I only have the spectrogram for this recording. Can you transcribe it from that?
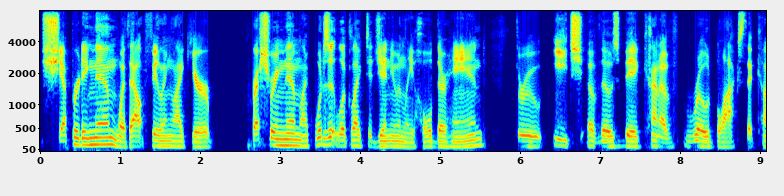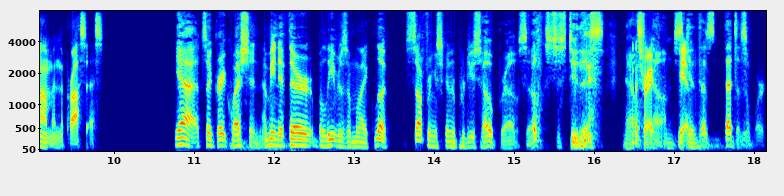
shepherding them without feeling like you're pressuring them? Like what does it look like to genuinely hold their hand through each of those big kind of roadblocks that come in the process Yeah, it's a great question. I mean, if they're believers, I'm like, look, suffering is going to produce hope, bro. So let's just do this. No, That's right. No, I'm just Yeah. kidding. That's, that doesn't work.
